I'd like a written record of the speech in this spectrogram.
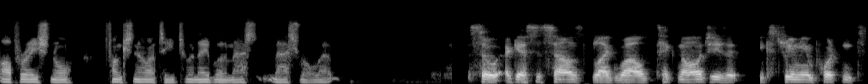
operational functionality to enable a mass mass rollout so I guess it sounds like while technology is an extremely important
